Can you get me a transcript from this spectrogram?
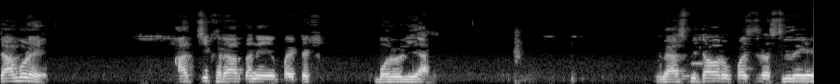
त्यामुळे आजची खऱ्या अर्थाने बैठक बोलवली आहे. व्यासपीठावर उपस्थित असलेले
